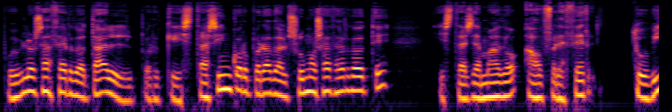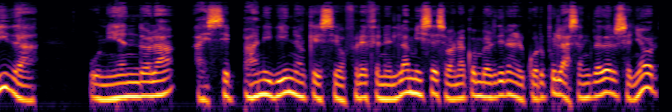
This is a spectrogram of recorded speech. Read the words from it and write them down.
pueblo sacerdotal, porque estás incorporado al sumo sacerdote y estás llamado a ofrecer tu vida, uniéndola a ese pan y vino que se ofrecen en la misa y se van a convertir en el cuerpo y la sangre del Señor.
